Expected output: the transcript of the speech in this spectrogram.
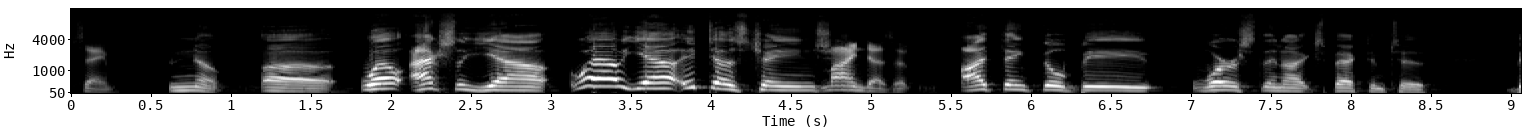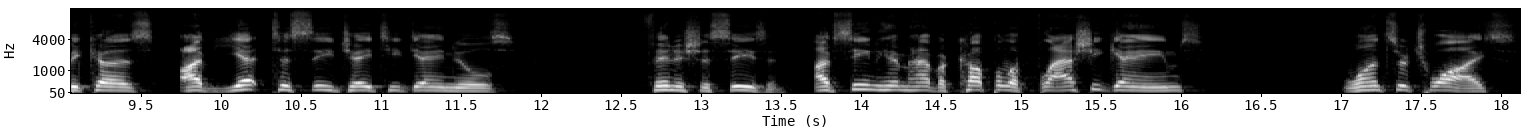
Same. No. Uh well, actually yeah. Well, yeah, it does change. Mine doesn't. I think they'll be worse than I expect them to because I've yet to see JT Daniels finish a season. I've seen him have a couple of flashy games once or twice,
